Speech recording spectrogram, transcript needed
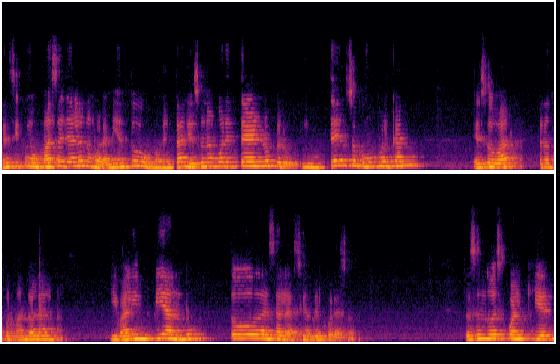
así como más allá del enamoramiento momentáneo, es un amor eterno, pero intenso como un volcán, eso va transformando al alma y va limpiando toda esa aleación del corazón. Entonces no es cualquier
